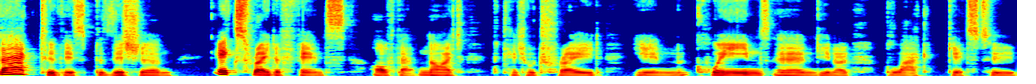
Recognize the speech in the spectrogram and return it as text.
back to this position, x-ray defense of that knight, potential trade in queens, and you know black gets to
